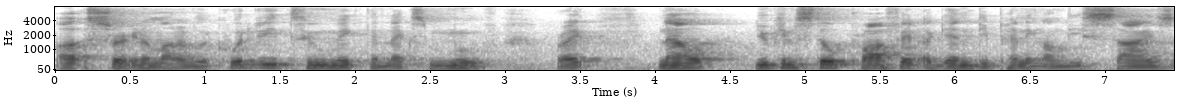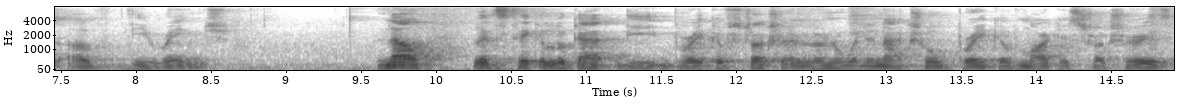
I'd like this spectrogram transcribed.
a certain amount of liquidity to make the next move, right? Now, you can still profit again depending on the size of the range. Now, let's take a look at the break of structure and learn what an actual break of market structure is.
